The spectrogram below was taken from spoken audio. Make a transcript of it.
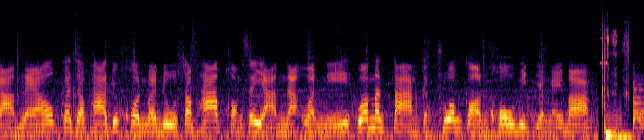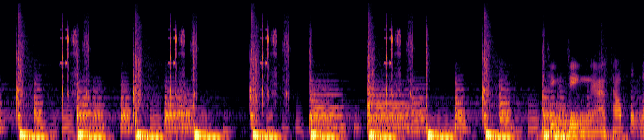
ยามแล้ว ก็จะพาทุกคนมาดูสภาพของสยามณวันนี้ ว่ามันต่างจากช่วงก่อนโควิดยังไงบ้างจริงๆนะถ้าปก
